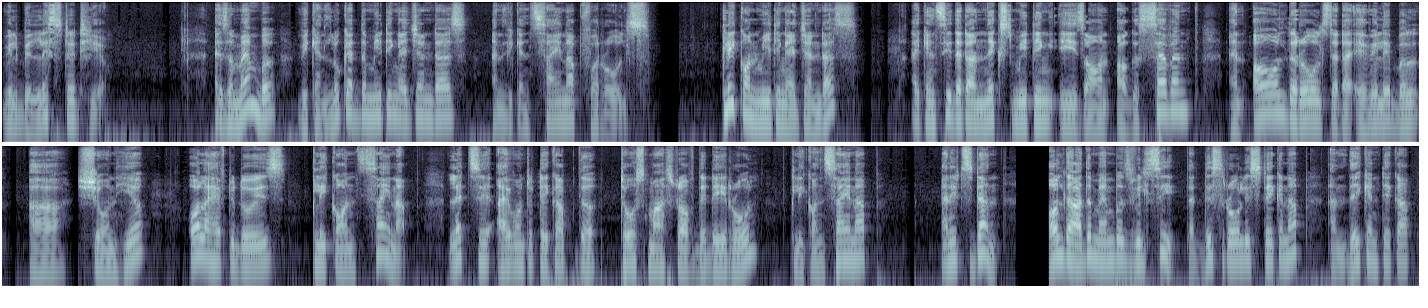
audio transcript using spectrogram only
will be listed here. As a member, we can look at the meeting agendas and we can sign up for roles. Click on meeting agendas. I can see that our next meeting is on August 7th and all the roles that are available are shown here. All I have to do is click on sign up. Let's say I want to take up the Toastmaster of the Day role. Click on sign up and it's done. All the other members will see that this role is taken up and they can take up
